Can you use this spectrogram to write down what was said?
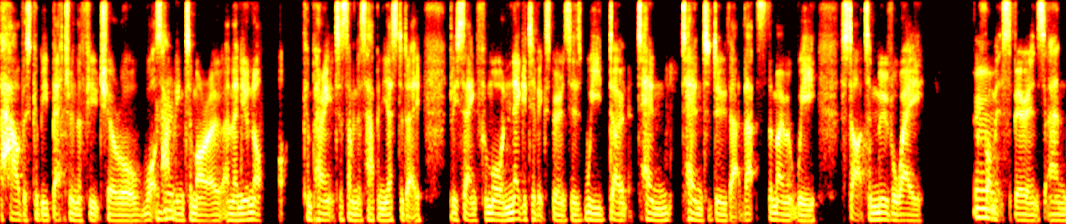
how this could be better in the future or what's Mhm. happening tomorrow, and then you're not comparing it to something that's happened yesterday. But he's saying for more negative experiences, we don't tend tend to do that. That's the moment we start to move away from Mm. experience and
